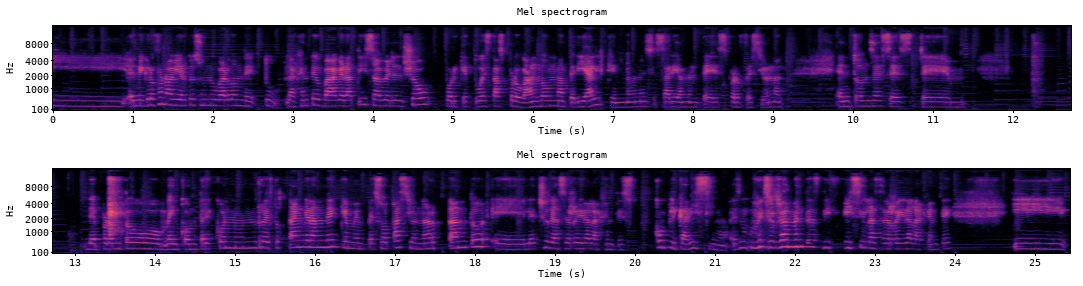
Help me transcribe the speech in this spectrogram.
Y el micrófono abierto es un lugar donde tú, la gente va gratis a ver el show porque tú estás probando un material que no necesariamente es profesional. Entonces, este, de pronto me encontré con un reto tan grande que me empezó a apasionar tanto eh, el hecho de hacer reír a la gente. Es complicadísimo, es, realmente es difícil hacer reír a la gente. Y,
